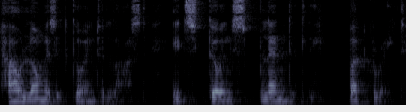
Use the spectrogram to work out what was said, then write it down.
How long is it going to last? It's going splendidly, but great.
